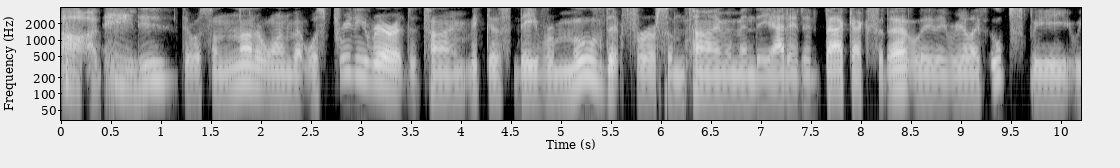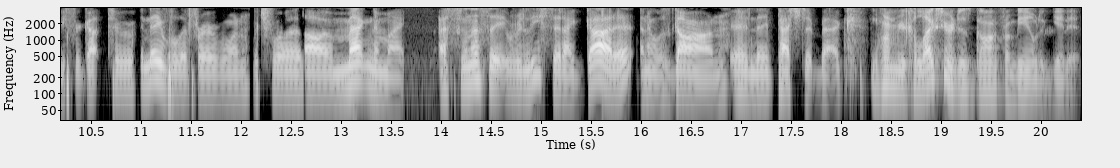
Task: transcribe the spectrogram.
Ah, dang, dude. There was another one that was pretty rare at the time because they removed it for some time and then they added it back accidentally. They realized, oops, we, we forgot to enable it for everyone, which was uh, Magnemite. As soon as they released it, I got it and it was gone and they patched it back. From your collection or just gone from being able to get it?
